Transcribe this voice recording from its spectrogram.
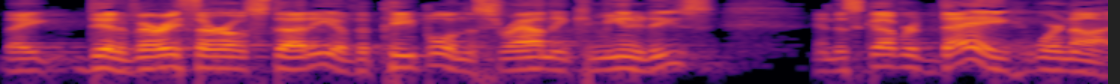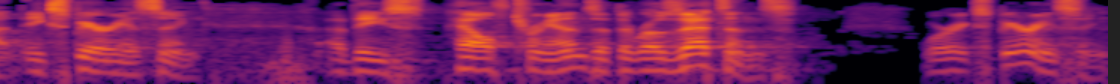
They did a very thorough study of the people in the surrounding communities and discovered they were not experiencing uh, these health trends that the Rosetans were experiencing.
